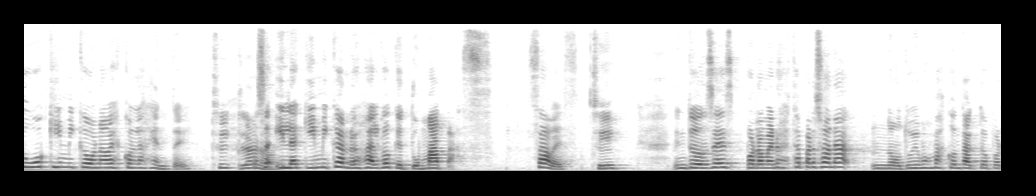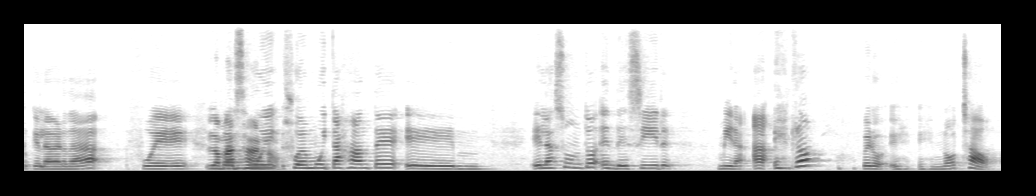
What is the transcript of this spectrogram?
tuvo química una vez con la gente, Sí, claro. o sea, y la química no es algo que tú matas, ¿sabes? Sí. Entonces, por lo menos esta persona no tuvimos más contacto porque la verdad fue, Lo fue más muy, fue muy tajante eh, el asunto en decir, mira, ah, es no, pero es, es no, chao.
